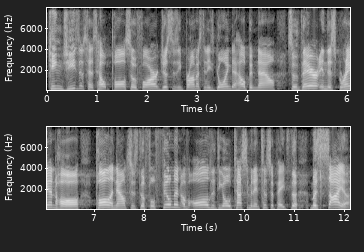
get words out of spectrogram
King Jesus has helped Paul so far, just as he promised, and he's going to help him now. So, there in this grand hall, Paul announces the fulfillment of all that the Old Testament anticipates the Messiah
